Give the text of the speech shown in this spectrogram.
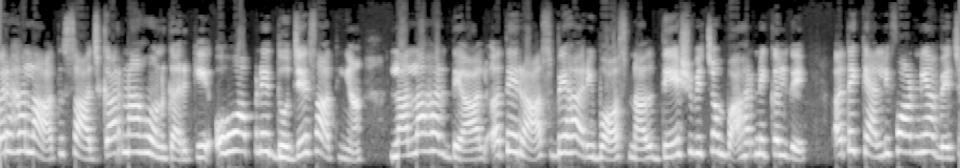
ਪਰ ਹਾਲਾਤ ਸਾਜ਼ਗਾਰ ਨਾ ਹੋਣ ਕਰਕੇ ਉਹ ਆਪਣੇ ਦੂਜੇ ਸਾਥੀਆਂ ਲਾਲਾ ਹਰਦਿਆਲ ਅਤੇ ਰਾਸ ਬਿਹਾਰੀ ਬੋਸ ਨਾਲ ਦੇਸ਼ ਵਿੱਚੋਂ ਬਾਹਰ ਨਿਕਲ ਗਏ ਅਤੇ ਕੈਲੀਫੋਰਨੀਆ ਵਿੱਚ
